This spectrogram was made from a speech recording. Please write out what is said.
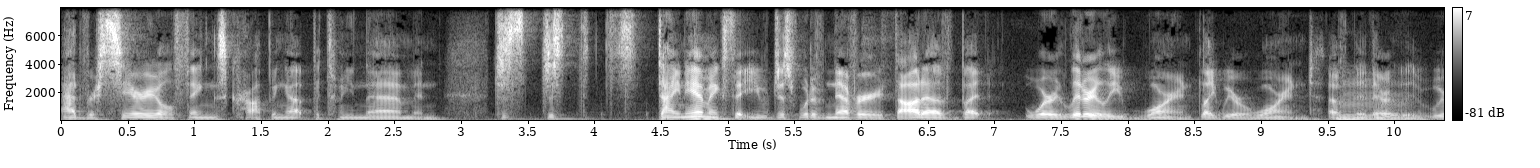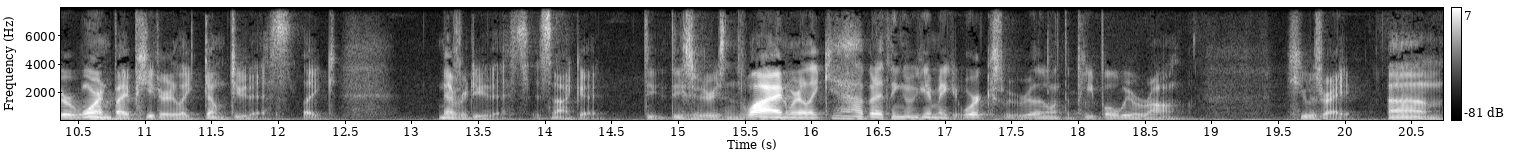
adversarial things cropping up between them, and just just dynamics that you just would have never thought of, but were literally warned. Like we were warned of mm. the, we were warned by Peter, like don't do this, like never do this. It's not good. Th- these are the reasons why, and we're like, yeah, but I think we can make it work because we really want the people. We were wrong. He was right. Um,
